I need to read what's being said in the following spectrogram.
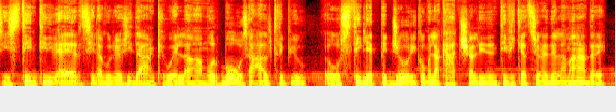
istinti diversi, la curiosità, anche quella morbosa, altri più ostili e peggiori come la caccia all'identificazione della madre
